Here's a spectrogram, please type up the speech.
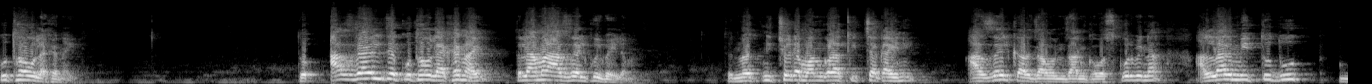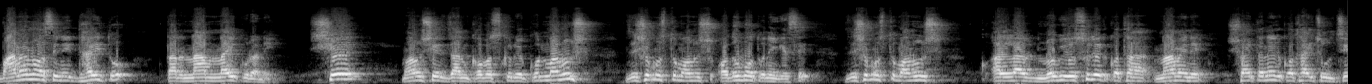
কোথাও লেখা নাই। তো আজরাইল যে কোথাও লেখা নাই, তাহলে আমার আজরাইল কই পাইলাম? তো নিশ্চয় এটা মন গড়া কিচ্ছা কাহিনী। আজরাইল কার যেমন যান কবচ করবে না? আল্লাহর মৃত্যু দূত বানানো আছে নির্ধারিত, তার নাম নাই কোরআনে। সে মানুষের যান কবচ করবে। কোন মানুষ? যে সমস্ত মানুষ অধবতনে গেছে, যে সমস্ত মানুষ আল্লাহর নবী রসুলের কথা না মেনে শয়তানের কথাই চলছে,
